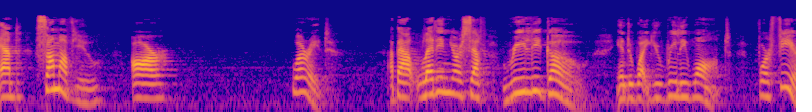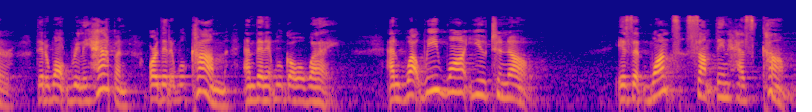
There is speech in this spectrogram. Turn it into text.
And some of you are worried about letting yourself really go into what you really want for fear that it won't really happen or that it will come and then it will go away and what we want you to know is that once something has come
